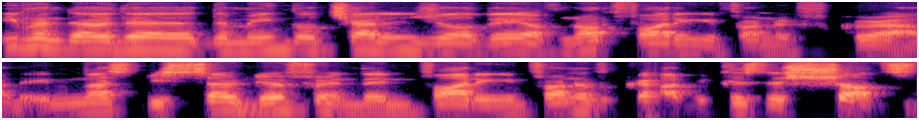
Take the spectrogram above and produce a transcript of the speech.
even though the the mental challenge are there of not fighting in front of a crowd it must be so different than fighting in front of a crowd because the shots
